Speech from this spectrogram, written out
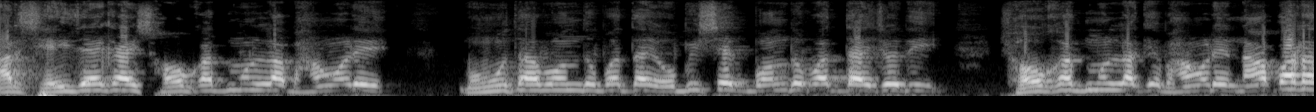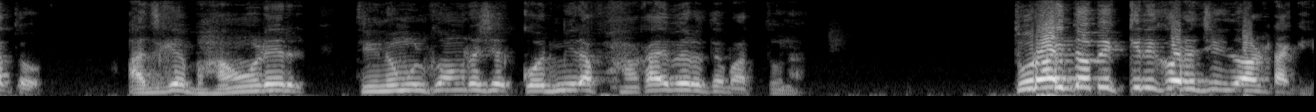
আর সেই জায়গায় শওকাত মোল্লা ভাঙড়ে মমতা বন্দ্যোপাধ্যায়, অভিষেক বন্দ্যোপাধ্যায় যদি শওকাত মোল্লাকে ভাঙড়ে না পাঠাতো, আজকে ভাঙড়ের তৃণমূল কংগ্রেসের কর্মীরা ফাঁকায় বেরোতে পারতো না। তোরাই তো বিক্রি করেছিস দলটাকে।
